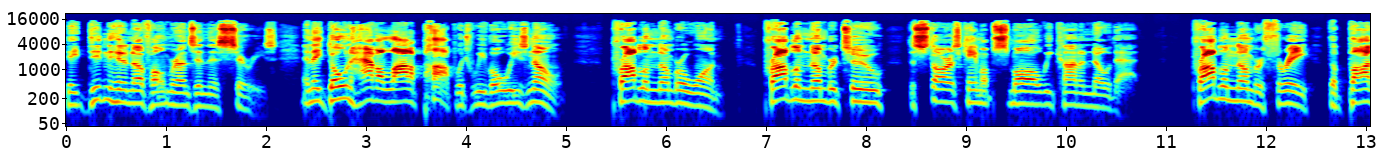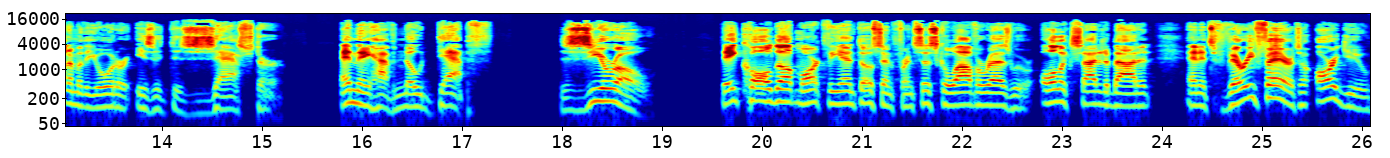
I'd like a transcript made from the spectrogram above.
They didn't hit enough home runs in this series. And they don't have a lot of pop, which we've always known. Problem number one. Problem number two, the stars came up small. We kind of know that. Problem number three, the bottom of the order is a disaster. And they have no depth. Zero. They called up Mark Vientos and Francisco Alvarez. We were all excited about it. And it's very fair to argue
